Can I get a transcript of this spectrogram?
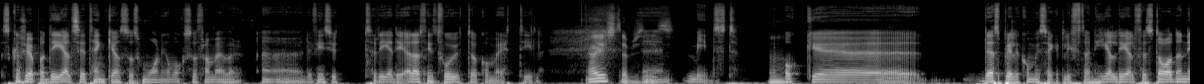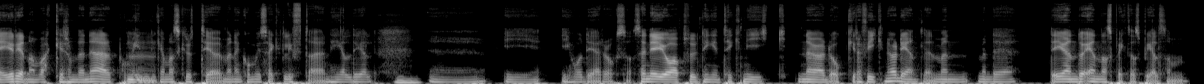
ska köpa DLC tänker jag så småningom också framöver. Eh, det finns ju tre del, eller det finns två ute och kommer ett till. Ja, just det. Eh, Precis. minst. Ja. Och eh, det spelet kommer ju säkert lyfta en hel del för staden är ju redan vacker som den är på min Mm. gamla skrutt-tv men den kommer ju säkert lyfta en hel del Mm. eh, i, i HDR också. Sen är jag absolut ingen tekniknörd och grafiknörd egentligen men, men det, det är ju ändå en aspekt av spel som,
